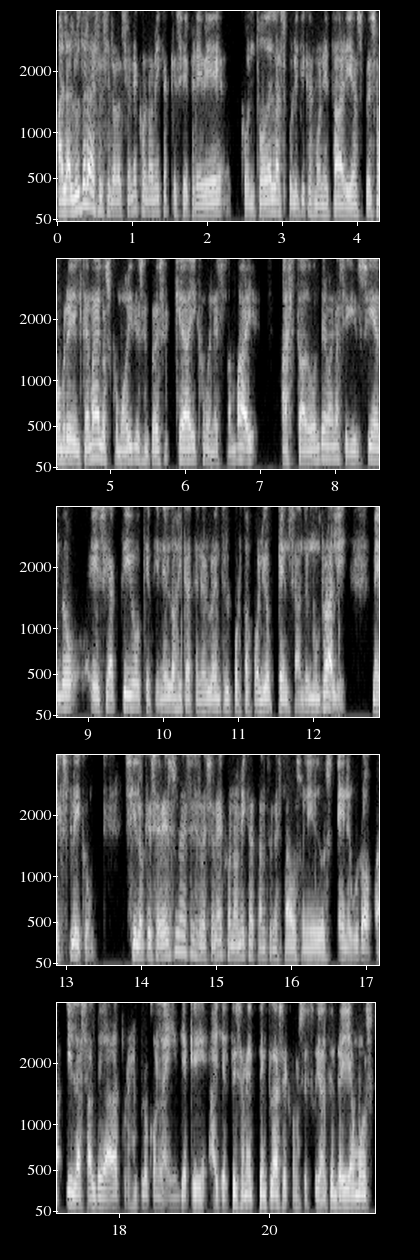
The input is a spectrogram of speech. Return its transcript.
a la luz de la desaceleración económica que se prevé con todas las políticas monetarias, pues hombre, el tema de los commodities entonces queda ahí como en stand-by hasta dónde van a seguir siendo ese activo que tiene lógica tenerlo entre el portafolio pensando en un rally. Me explico. Si lo que se ve es una desaceleración económica tanto en Estados Unidos, en Europa y la salvedad, por ejemplo, con la India, que ayer precisamente en clase con los estudiantes veíamos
